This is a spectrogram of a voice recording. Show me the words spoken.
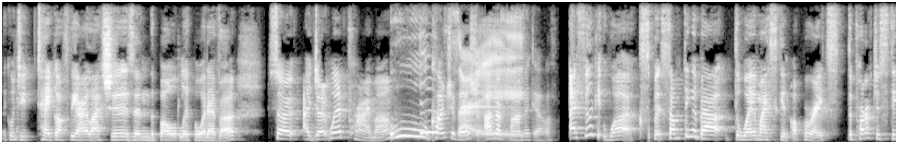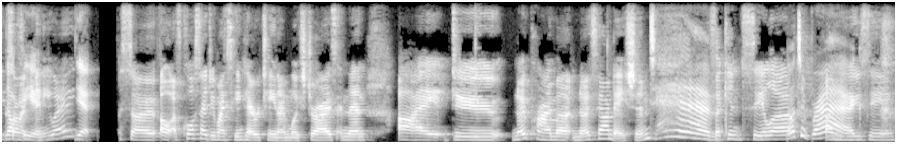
Like when you take off the eyelashes and the bold lip or whatever. So I don't wear primer. Ooh, controversial. I'm a primer girl. I feel like it works, but something about the way my skin operates, the product just sticks Not on it you. anyway. Yeah. So, oh, of course I do my skincare routine. I moisturize and then I do no primer, no foundation. Damn. For concealer, Not to brag. I'm brag. using.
